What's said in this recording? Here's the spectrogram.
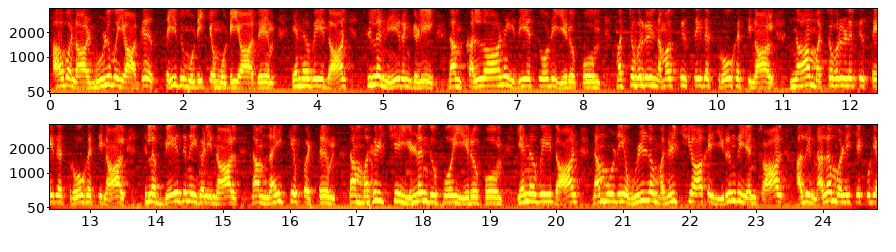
அவனால் முழுமையாக செய்து முடிக்க முடியாது. எனவேதான் சில நேரங்களில் நாம் கல்லான இதயத்தோடு இருப்போம். மற்றவர்கள் நமக்கு செய்த துரோகத்தினால் நாம் மற்றவர்களுக்கு செய்த துரோகத்தினால் சில வேதனைகளினால் நாம் பிரியப்பட்டு நாம் மகிழ்ச்சியை இழந்து போய் இருப்போம். எனவே தான் நம்முடைய உள்ள மகிழ்ச்சியாக இருந்து என்றால் அது நலம் அளிக்கக்கூடிய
